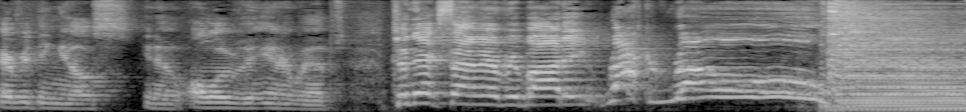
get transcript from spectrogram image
everything else, you know, all over the interwebs. Till next time, everybody, rock and roll!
